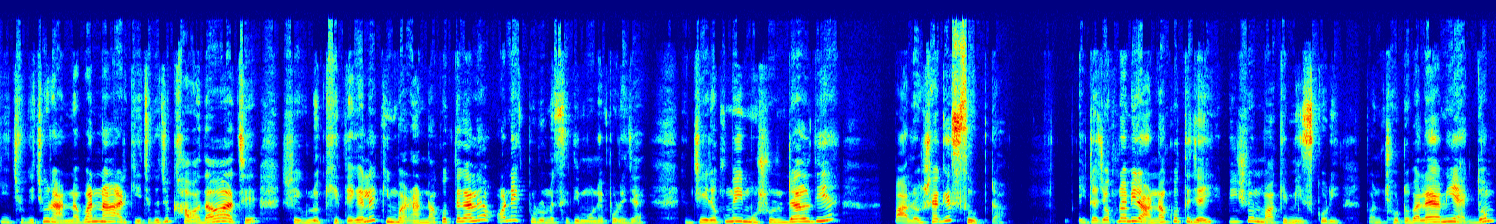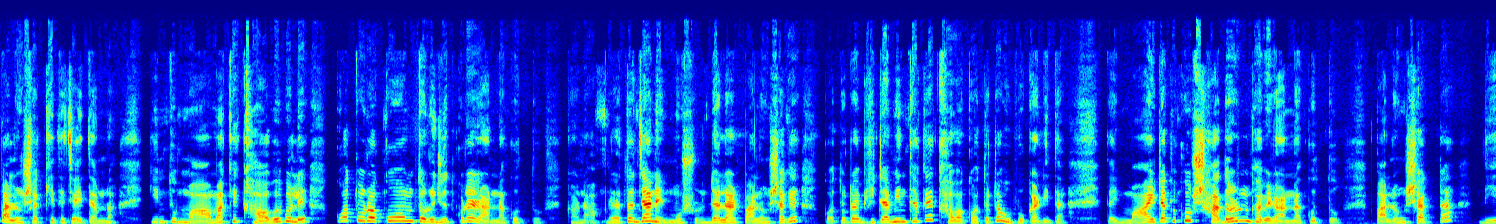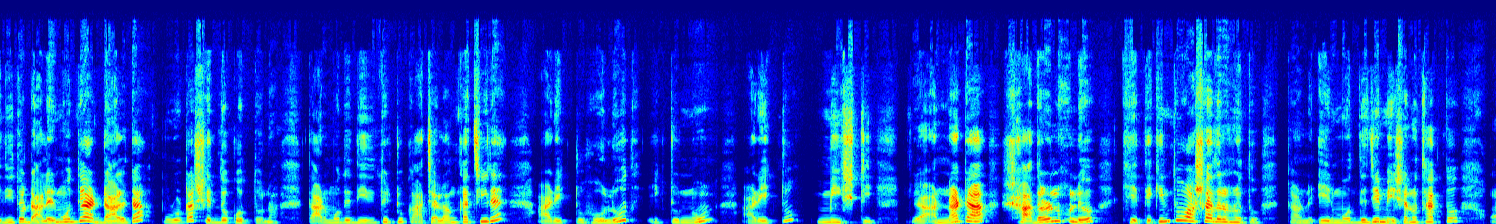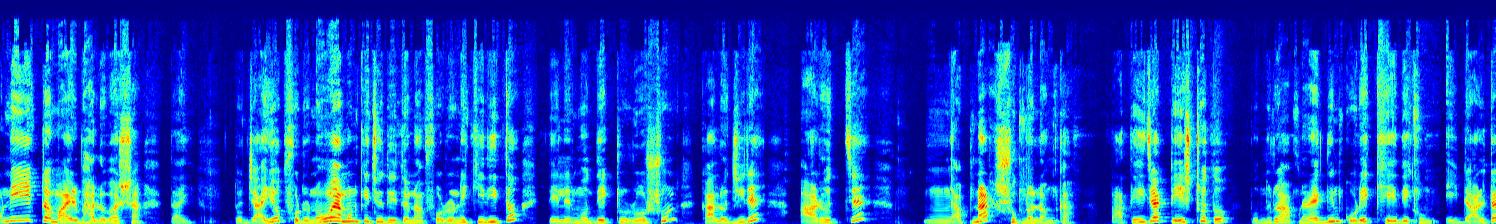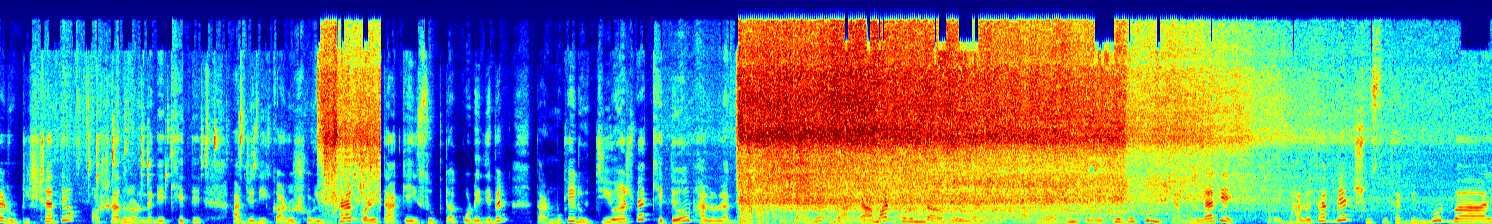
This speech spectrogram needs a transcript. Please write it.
কিছু কিছু রান্নাবান্না আর কিছু কিছু খাওয়া দাওয়া আছে, সেগুলো খেতে গেলে কিংবা রান্না করতে গেলে অনেক পুরনো স্মৃতি মনে পড়ে যায়। যেরকম এই মুসুর ডাল দিয়ে পালং শাকের স্যুপটা। এটা যখন আমি রান্না করতে যাই, ভীষণ মাকে মিস করি। কারণ ছোটোবেলায় আমি একদম পালং শাক খেতে চাইতাম না। কিন্তু মা আমাকে খাওয়াবে বলে কত রকম তরজুত করে রান্না করতো। কারণ আপনারা তো জানেন, মসুর ডাল আর পালং শাকে কতটা ভিটামিন থাকে, খাওয়া কতটা উপকারিতা। তাই মা এটাকে খুব সাধারণভাবে রান্না করতো। পালং শাকটা দিয়ে দিত ডালের মধ্যে আর ডালটা পুরোটা সেদ্ধ করতো না। তার মধ্যে দিয়ে দিত একটু কাঁচা লঙ্কা চিড়ে, আর একটু হলুদ, একটু নুন, আর একটু মিষ্টি। রান্নাটা সাধারণ হলেও খেতে কিন্তু অসাধারণ হতো। কারণ এর মধ্যে যে মেশানো থাকতো অনেকটা মায়ের ভালোবাসা, তাই। তো যাই হোক, ফোড়নেও এমন কিছু দিত না। ফোড়নে কী দিত? তেলের মধ্যে একটু রসুন, কালো জিরে আর হচ্ছে আপনার শুকনো লঙ্কা। তাতেই যা টেস্ট হতো বন্ধুরা আপনারা একদিন করে খেয়ে দেখুন। এই ডালটা রুটির সাথে অসাধারণ লাগে খেতে। আর যদি কারও শরীর খারাপ করে, তাকে এই স্যুপটা করে দেবেন। তার মুখে রুচিও আসবে, খেতেও ভালো লাগবে। যাই হোক, ডালটা আমার ফোড়ন দেওয়া হয়ে গেল। আপনারা একদিন করে খেয়ে দেখুন কেমন লাগে। সবাই ভালো থাকবেন, সুস্থ থাকবেন। Good bye.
